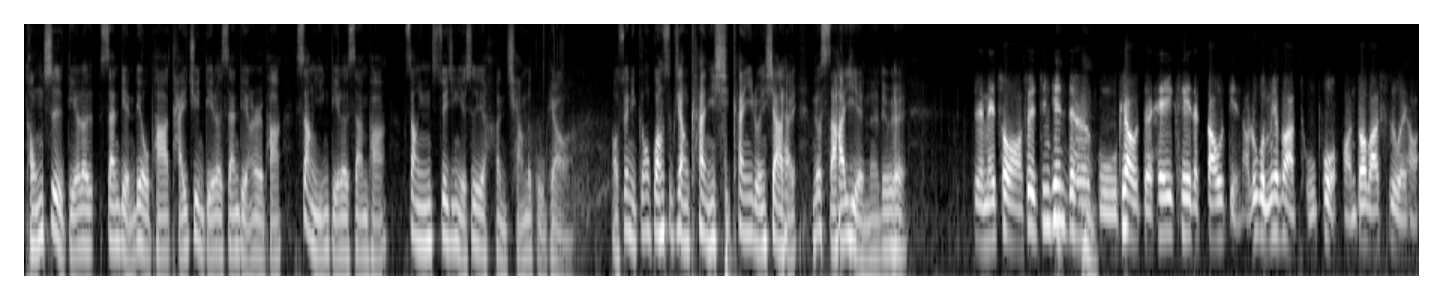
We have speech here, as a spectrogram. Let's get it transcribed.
同志跌了三点六趴，台骏跌了三点二趴，上银跌了三趴。上银最近也是很强的股票啊，哦，所以你跟光是这样看一 看一轮下来，你都傻眼了，对不对？对，没错。所以今天的股票的黑 K 的高点啊，如果没有办法突破啊，你都要把它视为哈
